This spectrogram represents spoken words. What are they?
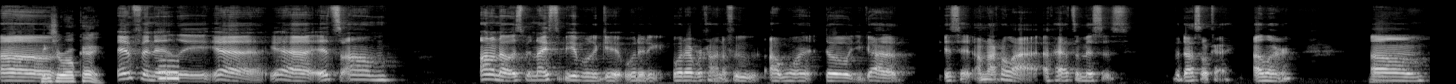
Um, things are okay. infinitely yeah yeah it's um i don't know it's been nice to be able to get what it, whatever kind of food i want though you gotta it's it i'm not gonna lie i've had some misses but that's okay i learned. Um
